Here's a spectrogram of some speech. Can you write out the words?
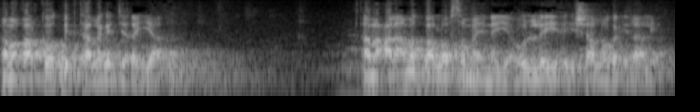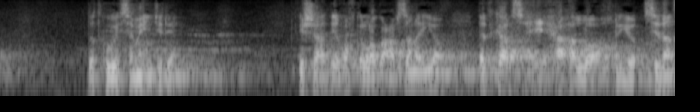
ama qaarkood dhigtaa laga jarayaa ama calaamad baa loo samaynaya oo la leeyahay ishaa looga ilaaliya dadku way samayn jireen. Isha haddii qofka looga cabsanayo adkaar saxiixa ha loo akhriyo. Sidaan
